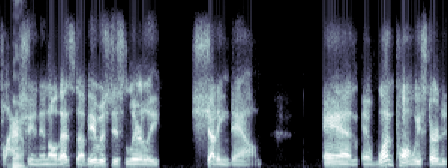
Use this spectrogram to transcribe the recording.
flashing and all that stuff. It was just literally shutting down. And at one point, we started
